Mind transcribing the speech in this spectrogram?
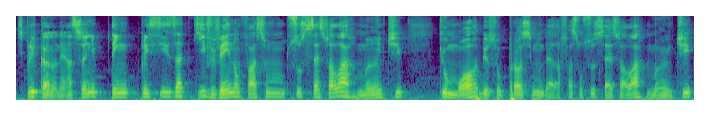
explicando, né? A Sony tem, precisa que Venom faça um sucesso alarmante, que o Morbius, o próximo dela, faça um sucesso alarmante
